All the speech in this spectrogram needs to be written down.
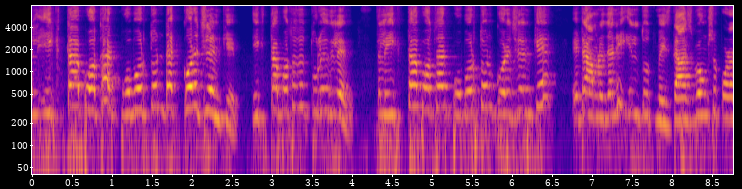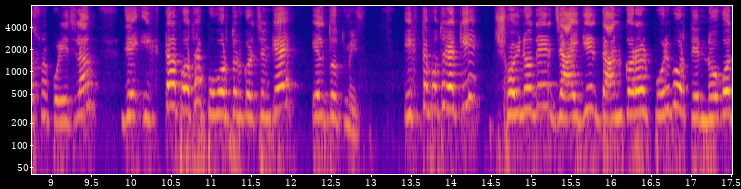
তাহলে ইকতা প্রথার প্রবর্তনটা করেছিলেন কে? ইকতা প্রথা তো তুলে দিলেন। তাহলে ইকতা প্রথার প্রবর্তন করেছিলেন কে? এটা আমরা জানি ইলতুতমিশ দাসবংশ পড়াশোনা পড়িয়েছিলাম যে ইকতা প্রথা প্রবর্তন করেছেন কে? ইলতুতমিস ইকতা প্রথাটা কি? সৈন্যদের জায়গির দান করার পরিবর্তে নগদ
